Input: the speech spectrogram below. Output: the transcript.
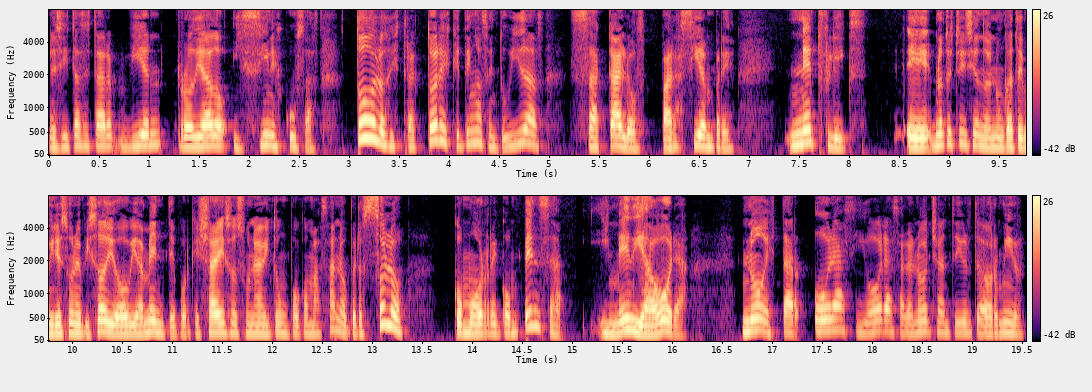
Necesitas estar bien rodeado y sin excusas. Todos los distractores que tengas en tu vida, sacalos para siempre. Netflix, eh, no te estoy diciendo nunca te mires un episodio, obviamente, porque ya eso es un hábito un poco más sano, pero solo como recompensa y media hora. No estar horas y horas a la noche antes de irte a dormir.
